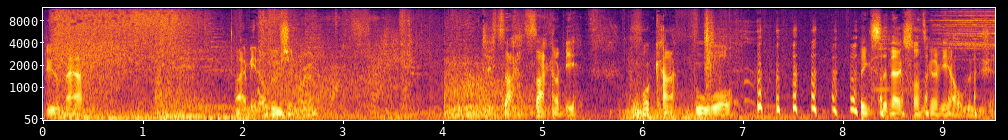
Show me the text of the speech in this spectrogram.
Do the math. I mean, illusion rune. It's not, it's not going to be. What kind of fool thinks the next one's going to be an illusion?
